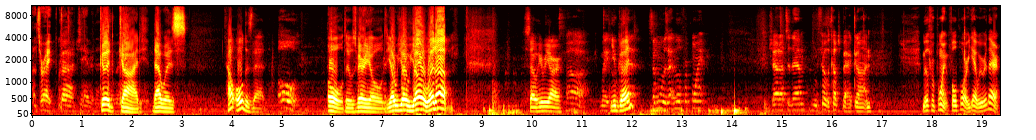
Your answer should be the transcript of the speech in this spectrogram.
That's right. God damn it. Good so. God, that was. How old is that? Old. Old. It was very old. Yo yo yo. What up? So here we are. Uh, wait, You good? Someone was at Milford Point. Shout out to them. Let me throw the cups back on. Milford Point, full pour. Yeah, we were there.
